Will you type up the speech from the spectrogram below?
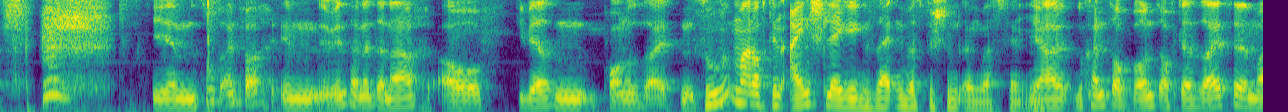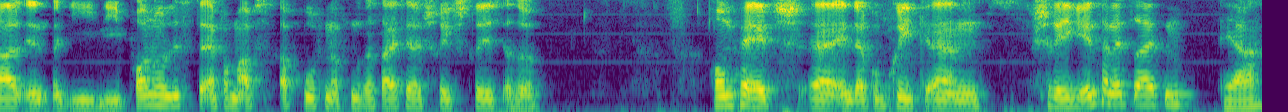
sucht einfach im, im Internet danach auf diversen Pornoseiten. Such mal auf den einschlägigen Seiten, du wirst bestimmt irgendwas finden. Ja, du kannst auch bei uns auf der Seite mal in, die, die Pornoliste einfach mal abs- abrufen auf unserer Seite, Schrägstrich, also Homepage äh, in der Rubrik ähm, schräge Internetseiten. Ja.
